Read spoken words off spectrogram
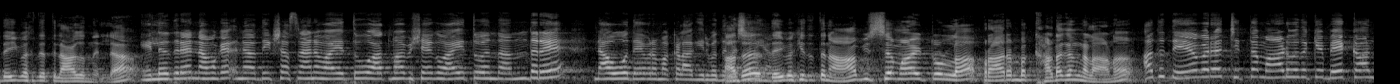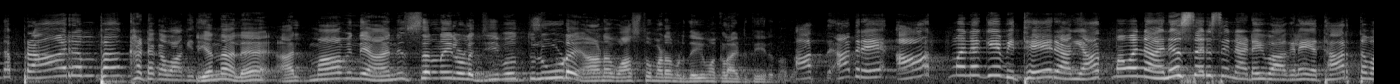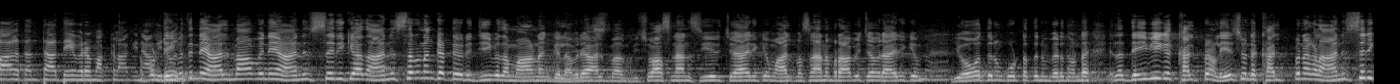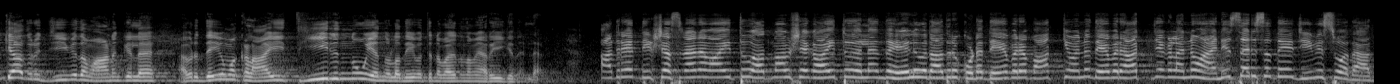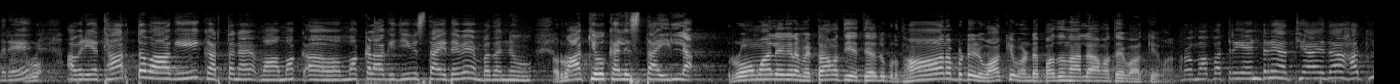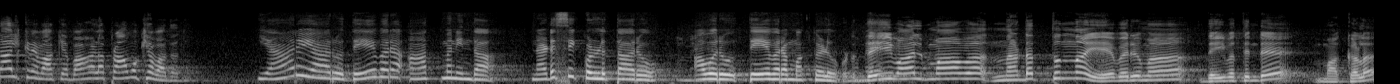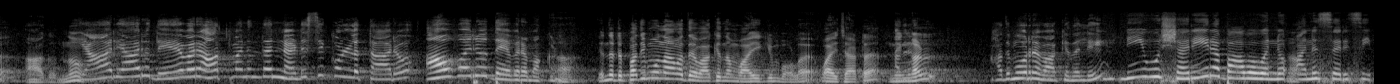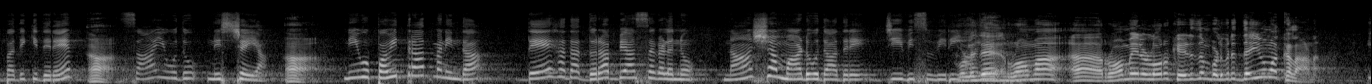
ദൈവഹിതത്തിലാകുന്നില്ല ಇಲ್ಲದ್ರೆ ನಮಗೆ ನಾವು ದೀಕ್ಷಾ ಸ್ನಾನವಾಯಿತು ಆತ್ಮಾಭಿಷೇಕವಾಯಿತು ಅಂತ ಅಂದರೆ ನಾವು ದೇವರ ಮಕ್ಕಳಾಗಿರುವುದಿಲ್ಲ അത് ദൈവഹിതത്തിന് ആവശ്യമായിട്ടുള്ള പ്രാരംഭ ഘടകങ്ങളാണ് ಅದು ದೇವರ ಚಿತ್ತ ಮಾಡುವುದಕ್ಕೆ ಬೇಕಾದ ಪ್ರಾರಂಭ ಘಟಕವಾಗಿದೆ എന്നാൽ ആത്മാവിൻ്റെ അനുസരണയിലുള്ള ജീവിതത്തിലൂടെയാണ് വാസ്തവമാണ് നമ്മൾ ദൈവമക്കളായിട്ട് തീരുന്നത് ಆತ್- ಆದರೆ ಆತ್ಮನಿಗೆ ವಿಧೇಯರಾಗಿ ಆತ್ಮವನ್ನು ಅನುಸರಿಸಿ ನಡೆಯುವಾಗಲೇ ಯಥಾರ್ಥವಾದಂತಹ ದೇವರ ಮಕ್ಕಳಾಗಿ ನಾವು അപ്പോൾ ദൈവത്തിന്റെ ആത്മാവിനെ അനുസരിക്കാതെ അനുസരണം കെട്ട ഒരു ജീവിതമാണെങ്കിൽ അവർ ആത്മ വിശ്വാസനാനം സ്വീകരിച്ചായിരിക്കും ആത്മസ്നാനം പ്രാപിച്ചവരായിരിക്കും യോഗത്തിനും കൂട്ടത്തിനും വരുന്നുണ്ട് എന്നാൽ ദൈവിക കൽപ്പനകൾ യേശുവിൻ്റെ കൽപ്പനകൾ അനുസരിക്കാതൊരു ജീവിതമാണെങ്കിൽ അവർ ദൈവമക്കളായി തീരുന്നു എന്നുള്ള ദൈവത്തിൻ്റെ വചനം നമ്മെ അറിയിക്കുന്നില്ല ಆದರೆ ದೀಕ್ಷಾ ಸ್ನಾನವಾಯಿತು ಆತ್ಮಾಭಿಷೇಕ ಆಯಿತು ಎಲ್ಲ ಎಂದು ಹೇಳುವುದಾದರೂ ಕೂಡ ದೇವರ ವಾಕ್ಯವನ್ನು ದೇವರ ಆಜ್ಞೆಗಳನ್ನು ಅನುಸರಿಸದೆ ಜೀವಿಸುವುದಾದರೆ ಅವರು ಯಥಾರ್ಥವಾಗಿ ಕರ್ತನ ವ- ಮಕ್- ಆ, ಮಕ್ಕಳಾಗಿ ಜೀವಿಸ್ತಾ ಇದ್ದೇವೆ ಎಂಬುದನ್ನು ವಾಕ್ಯವು ಕಲಿಸ್ತಾ ಇಲ್ಲ റോമാലേഖനം എട്ടാമത്തെ അധ്യായത്തിൽ പ്രധാനപ്പെട്ട ഒരു വാക്യമുണ്ട് പതിനാലാമത്തെ വാക്യമാണ് ರೋಮಪತ್ರಿ ಎಂಟನೇ ಅಧ್ಯಾಯದ ಹದಿನಾಲ್ಕನೇ ವಾಕ್ಯ ಬಹಳ ಪ್ರಾಮುಖ್ಯವಾದದ್ದು ಯಾರು ಯಾರು ದೇವರ ಆತ್ಮನಿಂದ ನಡೆಸಿಕೊಳ್ಳುತ್ತಾರೋ ಅವರು ದೇವರ ಮಕ್ಕಳು അപ്പോൾ ദൈവാത്മാവ് നടത്തുന്ന ഏവരും ദൈവത്തിൻ്റെ മക്കള് ആകുന്നു ಯಾರ್ಯಾರು ದೇವರ ಆತ್ಮನಿಂದ ನಡೆಸಿಕೊಳ್ಳುತ್ತಾರೋ ಅವರು ದೇವರ ಮಕ್ಕಳು ആ, എന്നിട്ട് പതിമൂന്നാമത്തെ വാക്യം നാം വായിക്കുമ്പോൾ വായിച്ചാട്ട് നിങ്ങൾ ಹದಿಮೂರನೇ ವಾಕ್ಯದಲ್ಲಿ ನೀವು ಶರೀರ ಭಾವವನ್ನು ಅನುಸರಿಸಿ ಬದುಕಿದರೆ ആ ಸಾಯುವುದು ನಿಶ್ಚಯ ആ ನೀವು ಪವಿತ್ರಾತ್ಮನಿಂದ ದೇಹದ ದುರಭ್ಯಾಸಗಳನ್ನು ನಾಶ ಮಾಡುವುದಾದರೆ ಜೀವಿಸುವಿರಿ അപ്പോൾ ഇത് റോമ ആ, റോമയിലുള്ളവർക്ക് എഴുതുമ്പോൾ ഇവർ ദൈവമക്കളാണ്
